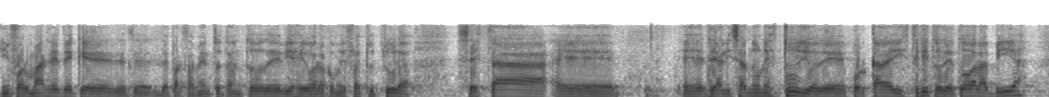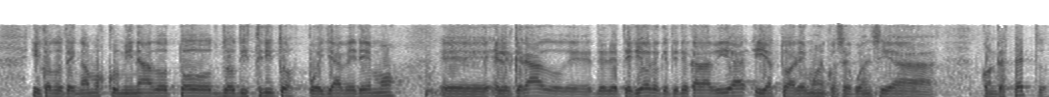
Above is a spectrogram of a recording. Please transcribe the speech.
Informarles de que desde el Departamento tanto de Vías y Obras como de Infraestructura se está eh, eh, realizando un estudio de, por cada distrito de todas las vías y cuando tengamos culminado todos los distritos, pues ya veremos eh, el grado de, deterioro que tiene cada vía y actuaremos en consecuencia con respecto.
